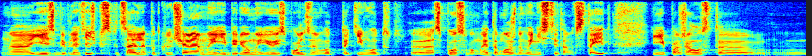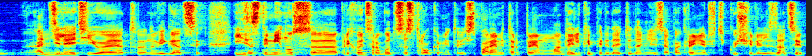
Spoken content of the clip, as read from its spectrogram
А, есть библиотечка специально, подключаем и берем ее, используем вот таким вот э, способом. Это можно вынести там в state и, пожалуйста, отделяйте UI от навигации. Единственный минус э, – приходится работать со строками. То есть параметр прям моделькой передать туда нельзя, по крайней мере, в текущей реализации.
